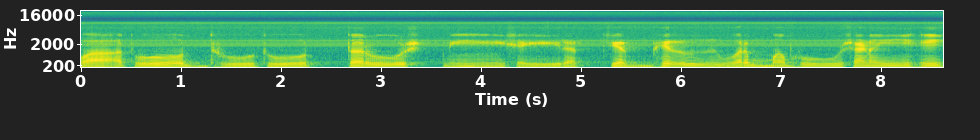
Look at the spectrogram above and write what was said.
वातोद्धूतोत्तरोष्ण नीशैरर्च्यर्भिर्वर्मभूषणैः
